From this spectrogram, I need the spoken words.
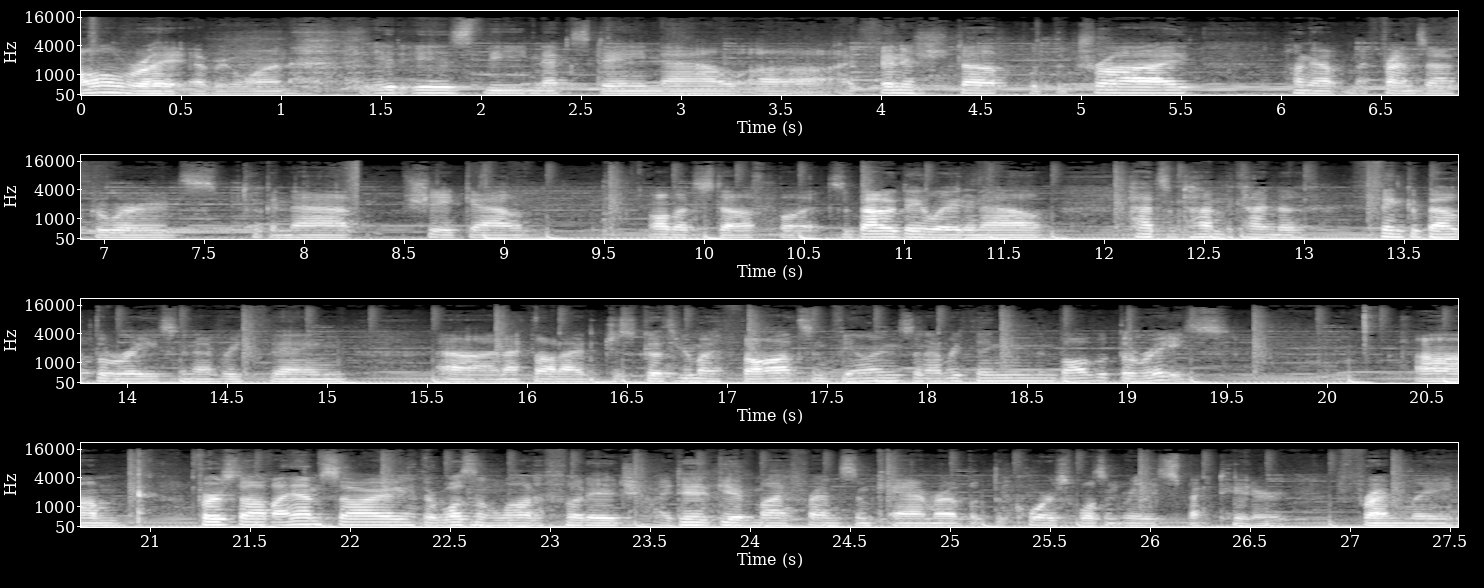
All right, everyone. It is the next day now. Uh, I finished up with the tri, hung out with my friends afterwards, took a nap, shakeout, all that stuff. But it's about a day later now. Had some time to kind of think about the race and everything, uh, and I thought I'd just go through my thoughts and feelings and everything involved with the race. Um, first off, I am sorry there wasn't a lot of footage. I did give my friends some camera, but the course wasn't really spectator friendly,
